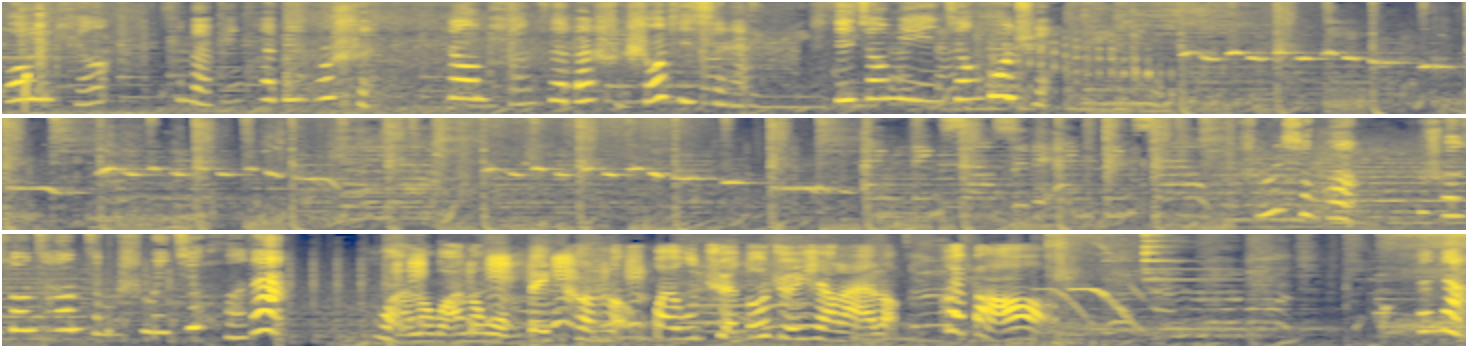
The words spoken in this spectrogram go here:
玻璃瓶，先把冰块变成水，再用瓶子把水收集起来，直接浇灭岩浆过去。什么情况？这传送舱怎么是没激活的？完了完了，我们被坑了，怪物全都追上来了，快跑！等等，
